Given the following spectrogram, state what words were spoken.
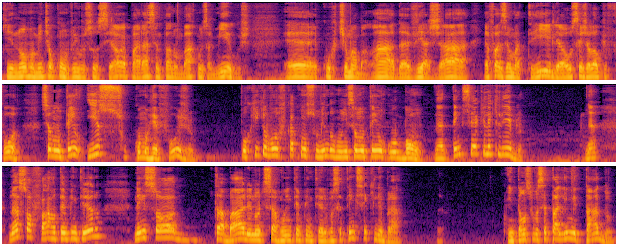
que normalmente é o convívio social, é parar, sentar num bar com os amigos, é curtir uma balada, é viajar, é fazer uma trilha, ou seja lá o que for. Se eu não tenho isso como refúgio, por que, que eu vou ficar consumindo ruim se eu não tenho o bom? Né? Tem que ser aquele equilíbrio. Né? Não é só farra o tempo inteiro, nem só trabalho e notícia ruim o tempo inteiro. Você tem que se equilibrar. Então, se você está limitado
